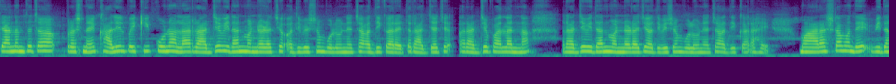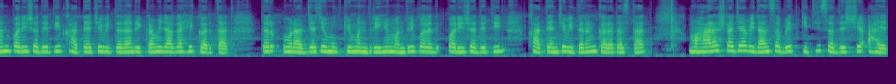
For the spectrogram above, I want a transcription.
त्यानंतरचा प्रश्न आहे खालीलपैकी कोणाला राज्य विधानमंडळाचे अधिवेशन बोलवण्याचा अधिकार आहे? तर राज्याचे राज्यपालांना राज्य विधानमंडळाचे अधिवेशन बोलवण्याचा अधिकार आहे. महाराष्ट्रामध्ये विधान परिषदेतील खात्याचे वितरण रिकामी जागा हे करतात. तर राज्याचे मुख्यमंत्री हे मंत्री पर परिषदेतील खात्यांचे वितरण करत असतात. महाराष्ट्राच्या विधानसभेत किती सदस्य आहेत?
